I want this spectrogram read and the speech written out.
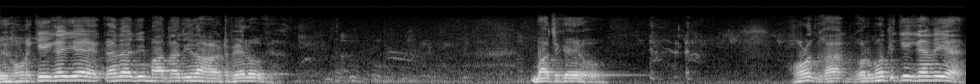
ਵੀ ਹੁਣ ਕੀ ਕਹੀਏ, ਕਹਿੰਦਾ ਜੀ, ਮਾਤਾ ਜੀ ਦਾ ਹਾਰਟ ਫੇਲ ਹੋ ਗਿਆ। ਬਚ ਗਏ ਉਹ। ਹੁਣ ਗਾ- ਗੁਰਮਤਿ ਕੀ ਕਹਿੰਦੀ ਹੈ?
